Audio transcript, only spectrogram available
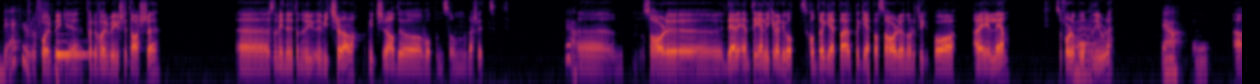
Det er kult. for å forebygge, for å forebygge slitasje. Eh, så det minner litt om Witcher der, da. Witcher hadde jo våpen som ble slitt. Ja. Så har du Det er en ting jeg liker veldig godt kontra GTA. På GTA så har du når du trykker på Er det L1? Så får du Eh. våpenhjulet. Ja. ja.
